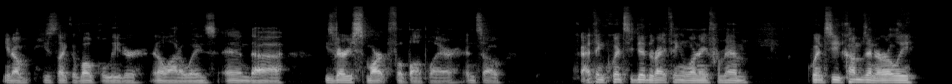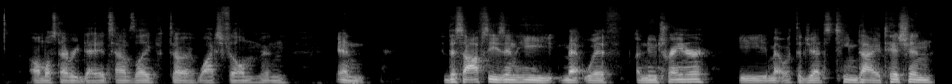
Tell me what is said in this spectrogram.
you know, he's like a vocal leader in a lot of ways, and uh, he's very smart football player. And so, I think Quincy did the right thing learning from him. Quincy comes in early, almost every day. It sounds like to watch film and and this offseason he met with a new trainer he met with the Jets team dietitian.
